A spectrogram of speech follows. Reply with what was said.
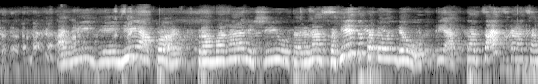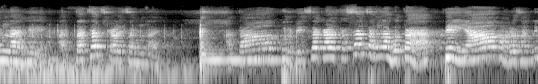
आणि हेही आपण प्रमाणानिशी उदाहरणासहित पटवून देऊ की आत्ताचाच काळ चांगला आहे. आत्ताचाच काळ चांगला आहे. आता पूर्वीचा काळ कसा चांगला होता ते या महाराजांनी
